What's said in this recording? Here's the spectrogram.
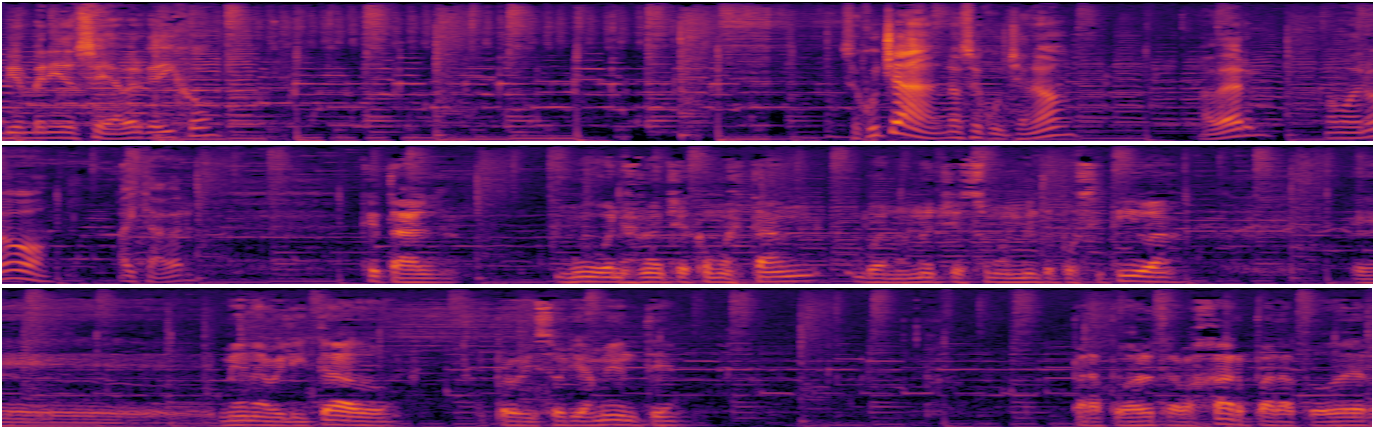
Bienvenido sea, a ver qué dijo. ¿Se escucha? No se escucha, ¿no? A ver, vamos de nuevo. Ahí está, a ver. ¿Qué tal? Muy buenas noches, ¿cómo están? Bueno, noche sumamente positiva. Eh, me han habilitado provisoriamente para poder trabajar, para poder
